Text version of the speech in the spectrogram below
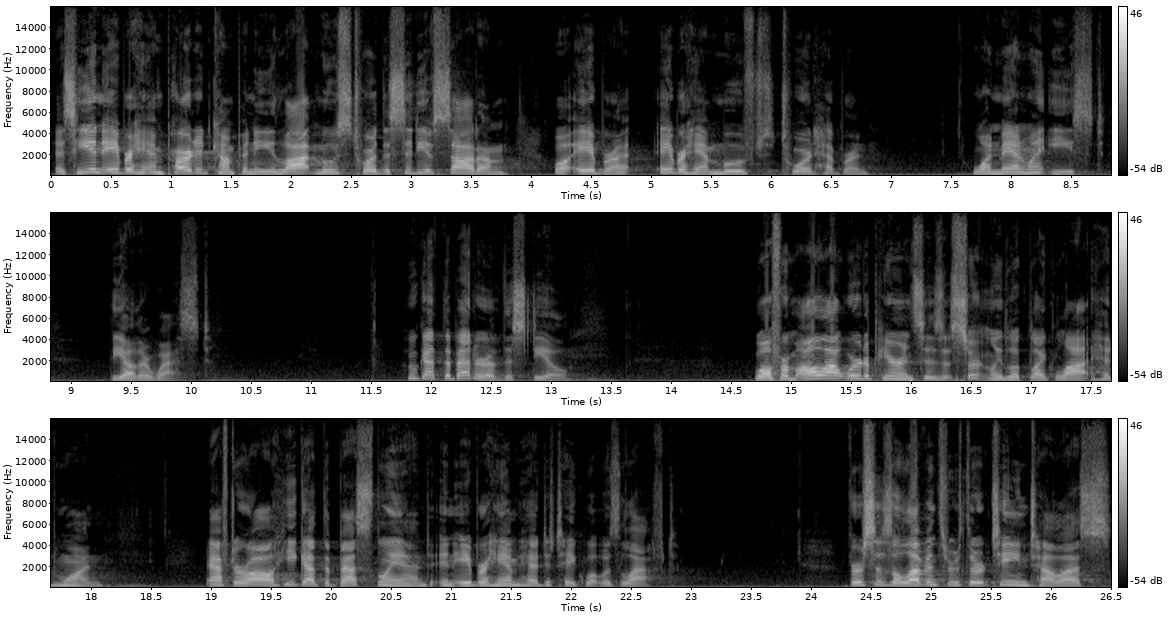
As he and Abraham parted company, Lot moves toward the city of Sodom, while Abraham moved toward Hebron. One man went east, the other west. Who got the better of this deal? Well, from all outward appearances, it certainly looked like Lot had won. After all, he got the best land, and Abraham had to take what was left. Verses 11 through 13 tell us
